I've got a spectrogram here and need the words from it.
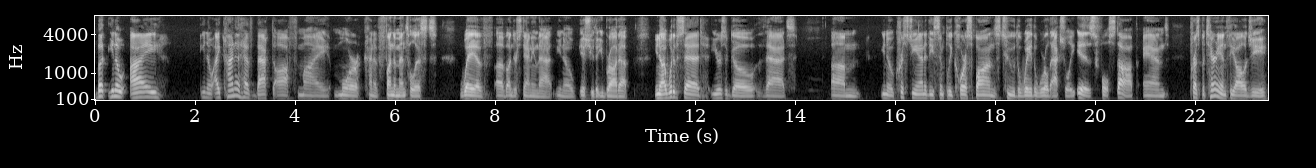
but you know, I, you know, I kind of have backed off my more kind of fundamentalist way of of understanding that you know issue that you brought up. You know, I would have said years ago that, um, you know, Christianity simply corresponds to the way the world actually is, full stop, and Presbyterian theology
